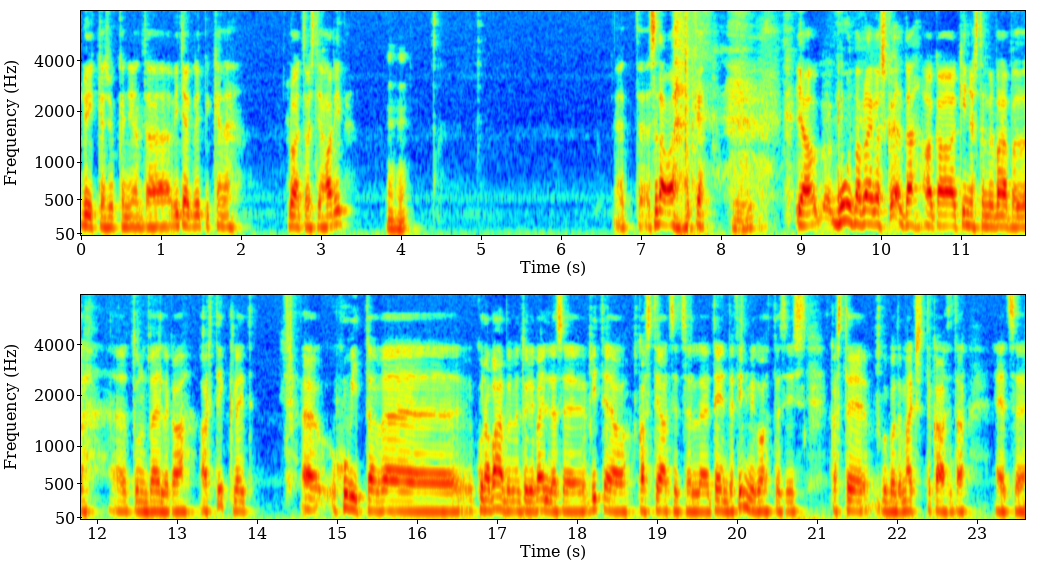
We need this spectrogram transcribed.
lühike sihuke nii-öelda videoklipikene, loodetavasti harib mm. -hmm. et äh, seda vaadake mm. -hmm. ja muud ma praegu ei oska öelda, aga kindlasti on meil vahepeal tulnud välja ka artikleid Äh, huvitav, äh, kuna vahepeal meil tuli välja see video, kas teadsid selle DND filmi kohta, siis kas te, võib-olla te märkasite ka seda, et see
